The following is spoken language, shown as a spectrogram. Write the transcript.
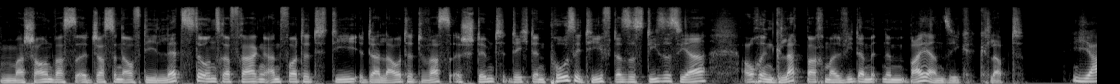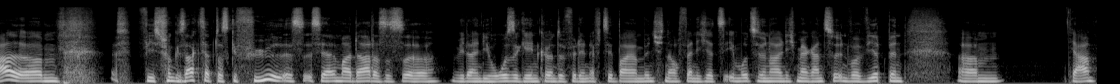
Mal schauen, was äh, Justin auf die letzte unserer Fragen antwortet, die da lautet, was stimmt dich denn positiv, dass es dieses Jahr auch in Gladbach mal wieder mit einem Bayern-Sieg klappt? Ja, ähm, wie ich schon gesagt habe, das Gefühl ist, ist ja immer da, dass es äh, wieder in die Hose gehen könnte für den FC Bayern München, auch wenn ich jetzt emotional nicht mehr ganz so involviert bin. Ähm, ja,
